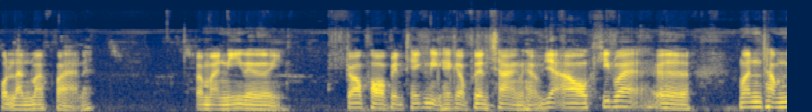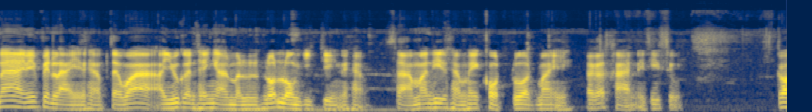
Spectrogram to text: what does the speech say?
ขดลันมากกว่านะ ประมาณนี้เลย ก็พอเป็นเทคนิคให้กับเพื่อนช่างนะครับ อย่าเอาคิดว่า เออ มันทำได้ไม่เป็นไรนะครับ แต่ว่าอายุการใช้งานมันลดลงจริง ๆ นะครับ สามารถที่จะทำให้กดรวดไหมแล้วก็ขาดในที่สุด ก็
